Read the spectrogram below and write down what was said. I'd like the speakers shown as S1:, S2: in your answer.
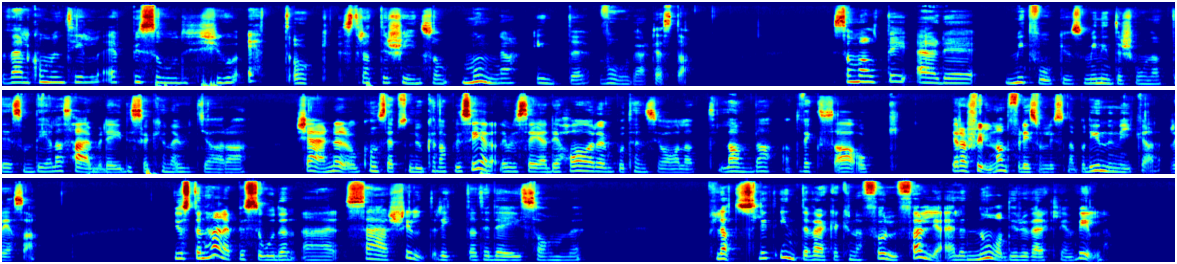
S1: Välkommen till episod 21 och strategin som många inte vågar testa. Som alltid är det mitt fokus och min intention att det som delas här med dig, det ska kunna utgöra kärnor och koncept som du kan applicera. Det vill säga, det har en potential att landa, att växa och göra skillnad för dig som lyssnar på din unika resa. Just den här episoden är särskilt riktad till dig som plötsligt inte verkar kunna fullfölja eller nå det du verkligen vill.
